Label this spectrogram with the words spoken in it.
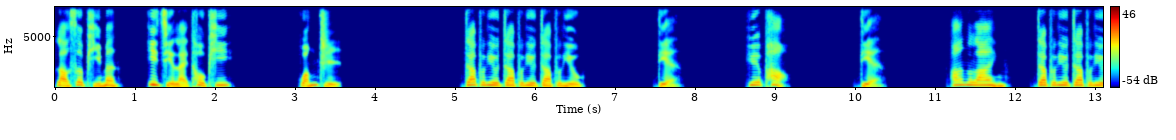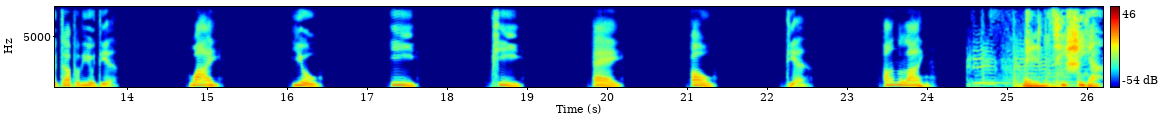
老色皮们，一起来透批！网址：w w w 点约炮点 online w w w 点 y u e p a o 点 online。美人妻诗雅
